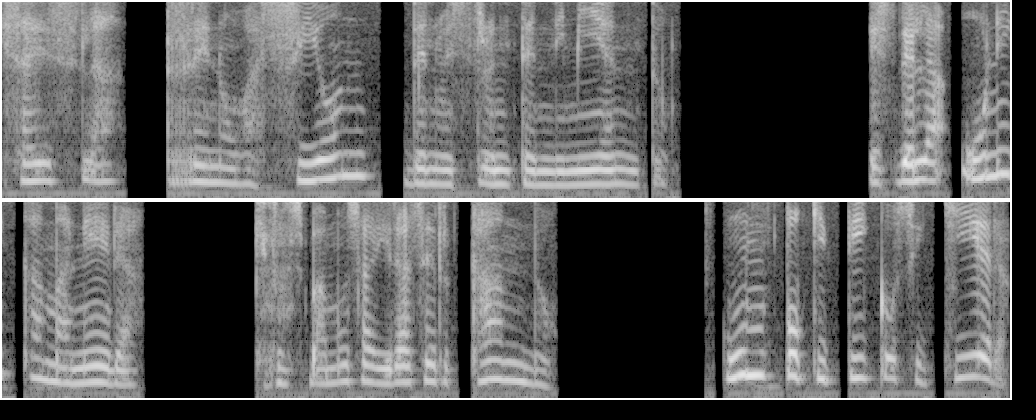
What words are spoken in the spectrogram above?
Esa es la renovación de nuestro entendimiento. Es de la única manera que nos vamos a ir acercando un poquitico siquiera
